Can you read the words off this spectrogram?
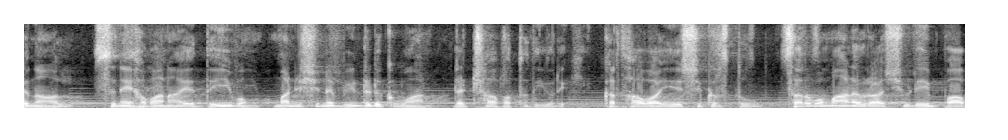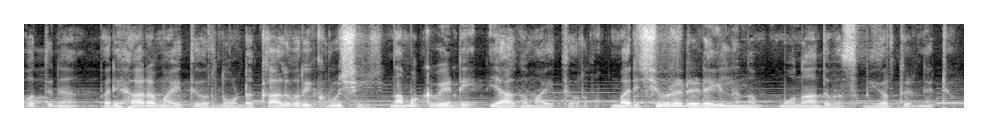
എന്നാൽ സ്നേഹവാനായ ദൈവം മനുഷ്യനെ വീണ്ടെടുക്കുവാൻ രക്ഷാപദ്ധതി ഒരുക്കി. കർത്താവ് യേശു ക്രിസ്തു സർവമാനവരാശിയുടെയും പാപത്തിന് പരിഹാരമായി തീർന്നുകൊണ്ട് കാൽവറി ക്രൂശിൽ നമുക്ക് വേണ്ടി യാഗമായി തീർന്നു. മരിച്ചവരുടെ ഇടയിൽ നിന്നും മൂന്നാം ദിവസം ഉയർത്തെഴുന്നേറ്റു.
